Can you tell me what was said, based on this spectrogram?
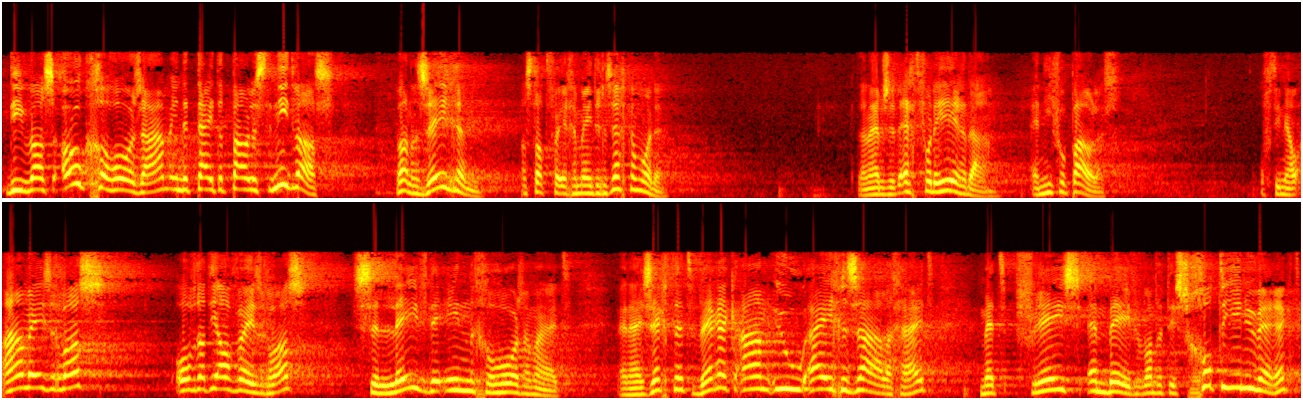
die was ook gehoorzaam in de tijd dat Paulus er niet was. Wat een zegen, als dat voor je gemeente gezegd kan worden. Dan hebben ze het echt voor de Heer gedaan en niet voor Paulus. Of die nou aanwezig was, of dat hij afwezig was, ze leefden in gehoorzaamheid. En hij zegt het, werk aan uw eigen zaligheid met vrees en beven. Want het is God die in u werkt,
